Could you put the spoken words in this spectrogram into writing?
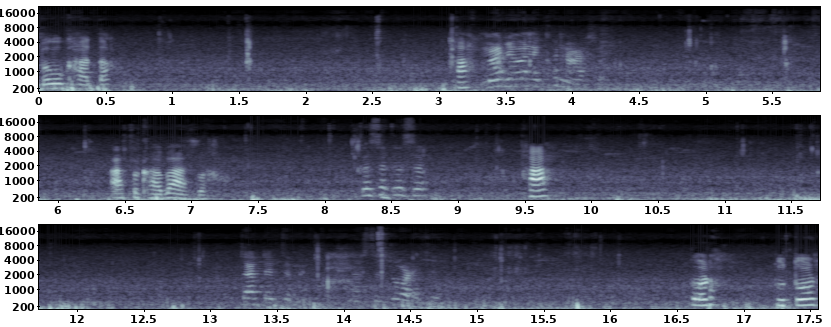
बघू खा आता. खा. माझ्यावाले खाणार असं खा बा असं. कसं कसं? खा. तोड. तू तोड.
